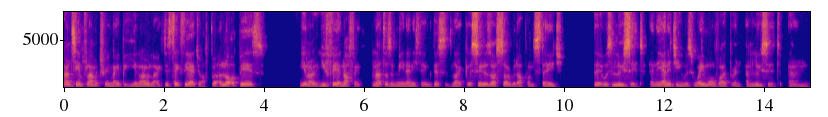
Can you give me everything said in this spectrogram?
anti-inflammatory maybe, you know, like just takes the edge off. But a lot of beers, you know, you fear nothing. And that doesn't mean anything. This like as soon as I sobered up on stage, it was lucid and the energy was way more vibrant and lucid. And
